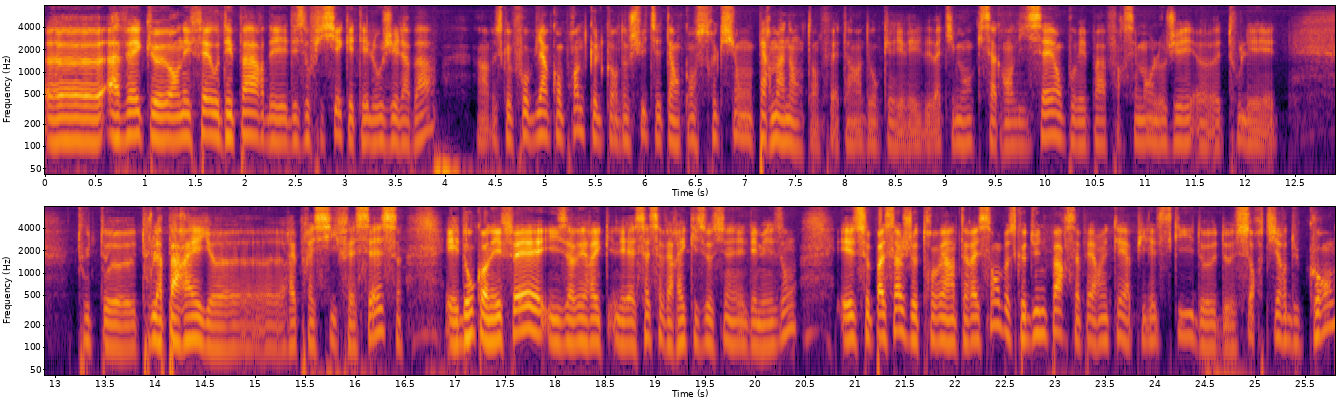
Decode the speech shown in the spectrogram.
Euh, avec euh, en effet au départ des officiers qui étaient logés là-bas. Hein, parce qu'il faut bien comprendre que le camp d'Auschwitz était en construction permanente en fait. Hein, donc il y avait des bâtiments qui s'agrandissaient, on pouvait pas forcément loger euh, tous les tout, euh, tout l'appareil euh, répressif SS. Et donc, en effet, ils avaient, les SS avaient réquisitionné des maisons. Et ce passage, je trouvais intéressant parce que d'une part, ça permettait à Pilecki de, de sortir du camp.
